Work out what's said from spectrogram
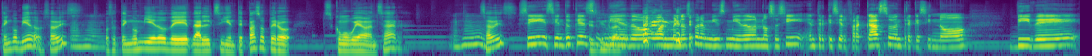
tengo miedo, ¿sabes? O sea, tengo miedo de dar el siguiente paso, pero pues, ¿cómo voy a avanzar? ¿Sabes? Sí, siento que es, miedo, o al menos para mí es miedo, no sé si entre que si el fracaso, entre que si no vive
